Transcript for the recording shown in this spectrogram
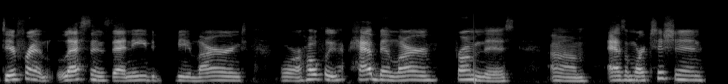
different lessons that need to be learned or hopefully have been learned from this. Um, as a mortician,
